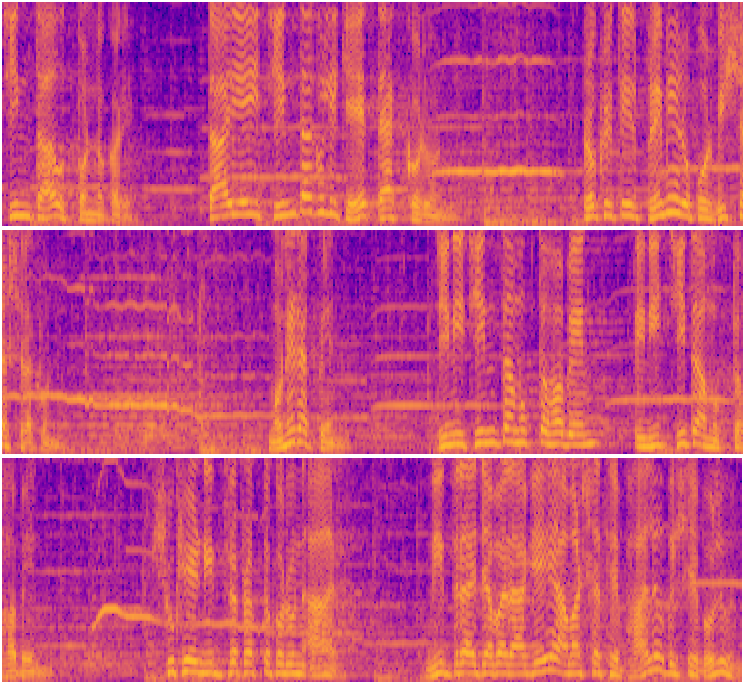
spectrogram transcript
চিন্তা উৎপন্ন করে। তাই এই চিন্তাগুলিকে ত্যাগ করুন। প্রকৃতির প্রেমের ওপর বিশ্বাস রাখুন। মনে রাখবেন, যিনি চিন্তামুক্ত হবেন, তিনি চিতামুক্ত হবেন। সুখের নিদ্রা প্রাপ্ত করুন আর। নিদ্রায় যাবার আগে আমার সাথে ভালোবেসে বলুন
